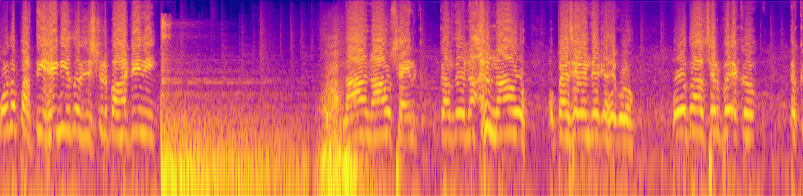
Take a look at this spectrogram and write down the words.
ਉਹ ਤਾਂ ਭਰਤੀ ਹੈ ਹੀ ਨਹੀਂ ਉਹ ਤਾਂ ਰਜਿਸਟਰਡ ਪਾਰਟੀ ਨਹੀਂ। ਨਾ ਨਾ ਉਹ ਸਾਈਨ ਕਰਦੇ, ਨਾ ਉਹ ਪੈਸੇ ਲੈਂਦੇ ਕਿਸੇ ਕੋਲੋਂ। ਉਹ ਤਾਂ ਸਿਰਫ ਇੱਕ ਇੱਕ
